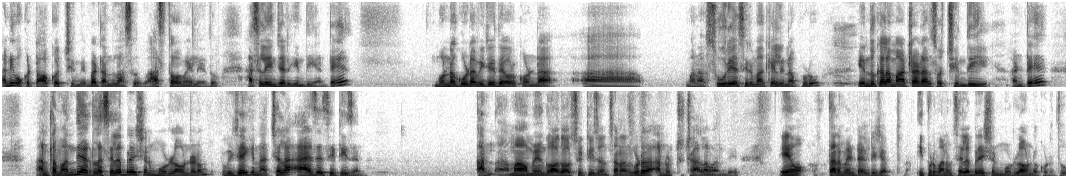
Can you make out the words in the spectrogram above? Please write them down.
అని ఒక టాక్ వచ్చింది. బట్ అందులో అసలు వాస్తవమే లేదు. అసలు ఏం జరిగింది అంటే మొన్న కూడా విజయ్ దేవరకొండ మన సూర్య సినిమాకి వెళ్ళినప్పుడు ఎందుకలా మాట్లాడాల్సి వచ్చింది అంటే అంతమంది అట్లా సెలబ్రేషన్ మూడ్లో ఉండడం విజయ్కి నచ్చలా యాజ్ ఎ సిటిజన్ అమ్మా మేము కాదు ఆ సిటిజన్స్ అని కూడా అనొచ్చు చాలామంది. ఏమో తన మెంటాలిటీ చెప్తున్నా. ఇప్పుడు మనం సెలబ్రేషన్ మూడ్లో ఉండకూడదు.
